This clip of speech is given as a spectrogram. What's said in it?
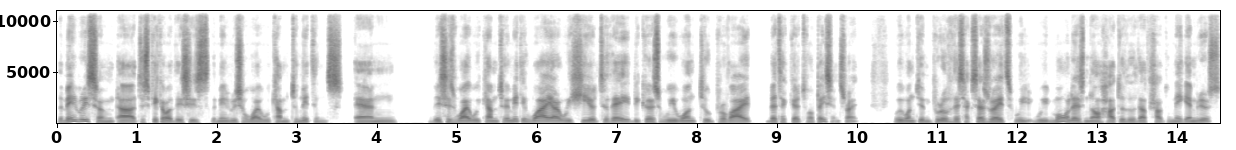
The main reason uh, to speak about this is the main reason why we come to meetings. And this is why we come to a meeting. Why are we here today? Because we want to provide better care to our patients, right? We want to improve the success rates. We, we more or less know how to do that, how to make embryos,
